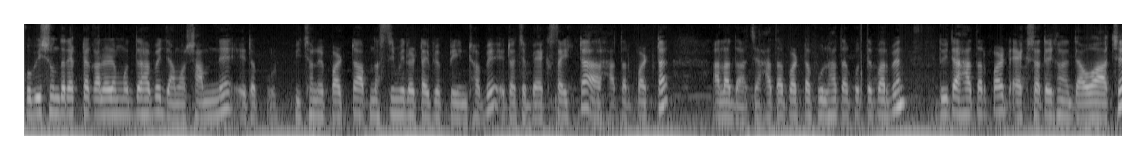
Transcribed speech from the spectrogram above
খুবই সুন্দর একটা কালারের মধ্যে হবে। জামার সামনে এটা পিছনের পার্টটা আপনার সিমিলার টাইপের প্রিন্ট হবে। এটা হচ্ছে ব্যাক সাইডটা আর হাতার পার্টটা আলাদা আছে। হাতার পার্টটা ফুল হাতা করতে পারবেন। দুইটা হাতার পার্ট একসাথে এখানে দেওয়া আছে।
